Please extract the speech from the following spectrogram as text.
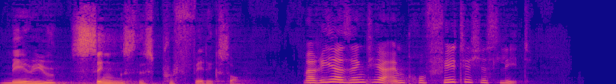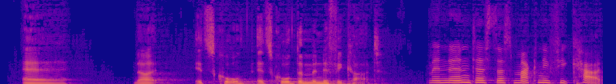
Mary sings this prophetic song. Maria singt hier ein prophetisches Lied. Uh, now, it's called, it's called the Magnificat. Man nennt es das Magnifikat.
